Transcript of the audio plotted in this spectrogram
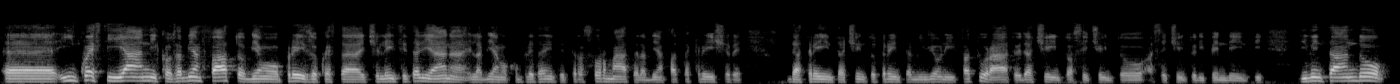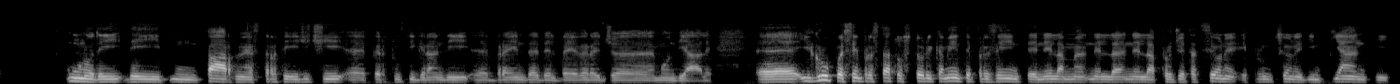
Eh, in questi anni cosa abbiamo fatto? Abbiamo preso questa eccellenza italiana e l'abbiamo completamente trasformata, l'abbiamo fatta crescere da 30 a 130 milioni di fatturato e da 100 a 600, a 600 dipendenti, diventando uno dei, dei partner strategici eh, per tutti i grandi eh, brand del beverage eh, mondiale. Eh, il gruppo è sempre stato storicamente presente nella, nella, nella progettazione e produzione di impianti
